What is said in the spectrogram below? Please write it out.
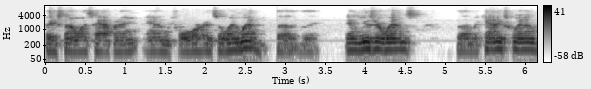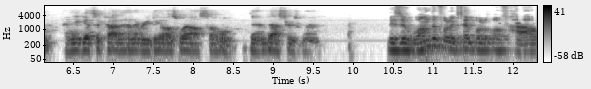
based on what's happening. And for it's a win win. The, the end user wins, the mechanics win, and he gets a cut on every deal as well. So the investors win. This is a wonderful example of how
